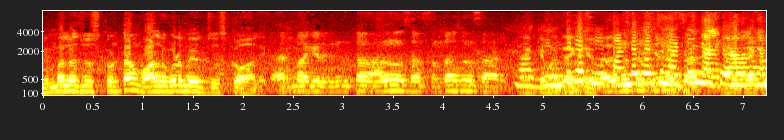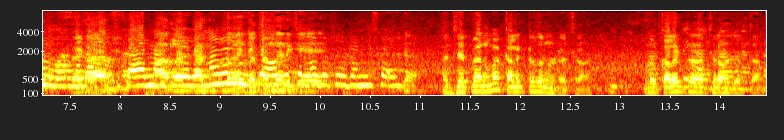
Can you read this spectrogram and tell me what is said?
మిమ్మల్ని చూసుకుంటాం వాళ్ళని కూడా మీరు చూసుకోవాలి. అది చెప్పానమ్మా కలెక్టర్తో నుండి వచ్చినాడు నువ్వు కలెక్టర్ వచ్చినాడు చెప్తాను.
